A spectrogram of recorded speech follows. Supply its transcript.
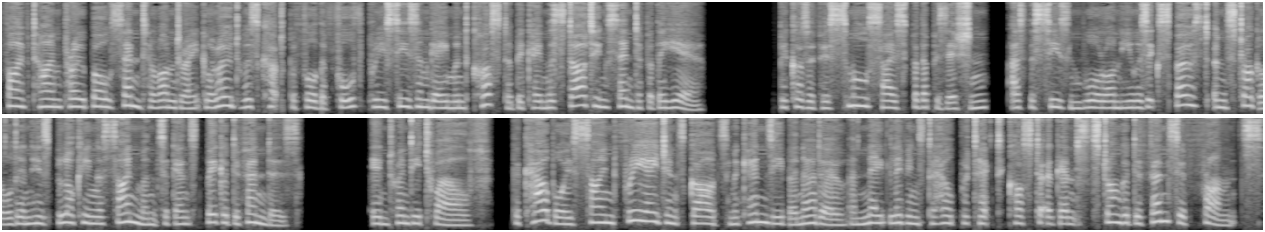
Five-time Pro Bowl center Andre Gurode was cut before the fourth preseason game and Costa became the starting center for the year. Because of his small size for the position, as the season wore on he was exposed and struggled in his blocking assignments against bigger defenders. In 2012, the Cowboys signed free agents guards Mackenzy Bernadeau and Nate Livings to help protect Costa against stronger defensive fronts.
